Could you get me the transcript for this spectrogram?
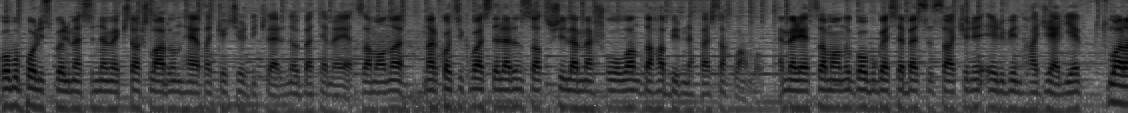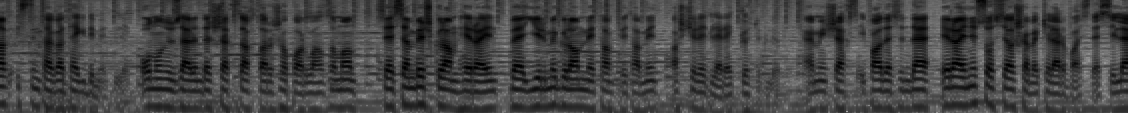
Qobu polis bölməsinin əməkdaşlarının həyata keçirdikləri növbəti əməliyyat zamanı narkotik vasitələrin satışı ilə məşğul olan daha bir nəfər saxlanılıb. Əməliyyat zamanı Qobu qəsəbəsi sakini Elvin Hacıəliyev tutularaq istintaqa təqdim edilib. Onun üzərində şəxs axtarışı aparılan zaman 85 qram heroin və 20 qram metamfetamin aşkar edilərək götürülüb. Həmin şəxs ifadəsində heroini sosial şəbəkələr vasitəsilə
